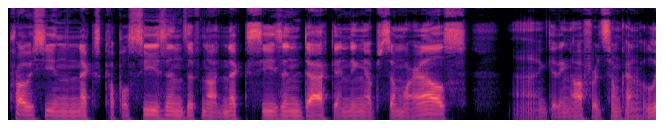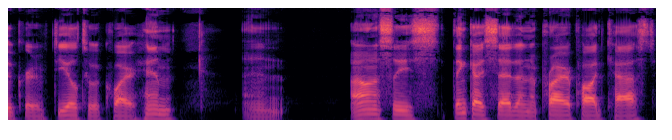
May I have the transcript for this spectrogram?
probably see in the next couple seasons, if not next season, Dak ending up somewhere else, uh, getting offered some kind of lucrative deal to acquire him. And I honestly think I said in a prior podcast,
